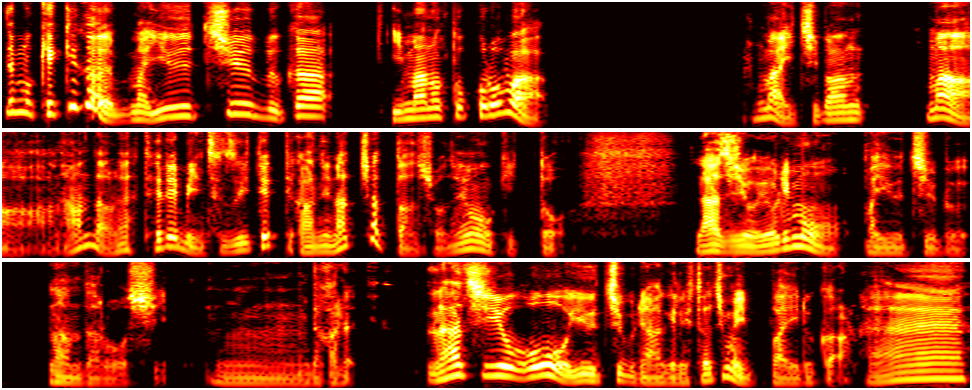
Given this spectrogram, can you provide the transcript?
でも結局は、まあ、YouTube が今のところは、まあ一番、まあなんだろうね、テレビに続いてって感じになっちゃったんでしょうね、もうきっと。ラジオよりも、まあ、YouTube なんだろうし。うーん、だからラジオを YouTube に上げる人たちもいっぱいいるからね。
